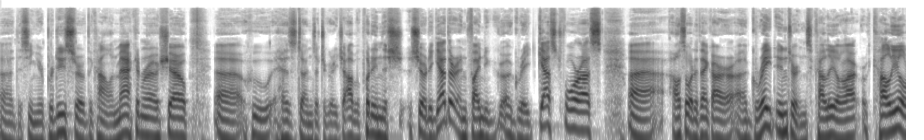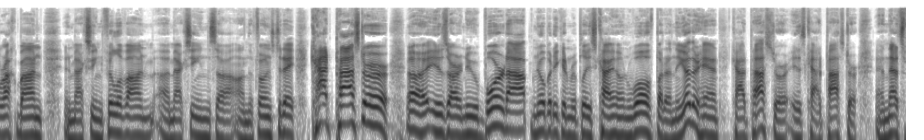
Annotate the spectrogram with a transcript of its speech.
uh, the senior producer of the Colin McEnroe Show, uh, who has done such a great job of putting this sh- show together and finding a great guest for us. Uh, I also want to thank our uh, great interns, Khalil, Khalil Rahman and Maxine Philovan. Uh, Maxine's on the phones today. Cat Pastor is our new board op. Nobody can replace Chion Wolf, but on the other hand, Cat Pastor is Cat Pastor, and that's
